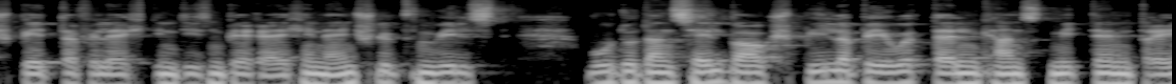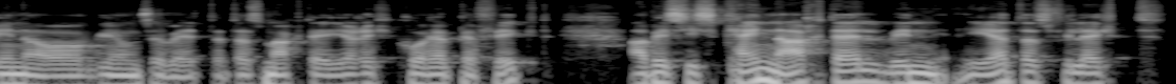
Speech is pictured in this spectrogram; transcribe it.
später vielleicht in diesen Bereich hineinschlüpfen willst, wo du dann selber auch Spieler beurteilen kannst mit dem Trainerauge und so weiter. Das macht der Erich Kocher perfekt. Aber es ist kein Nachteil, wenn er das vielleicht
